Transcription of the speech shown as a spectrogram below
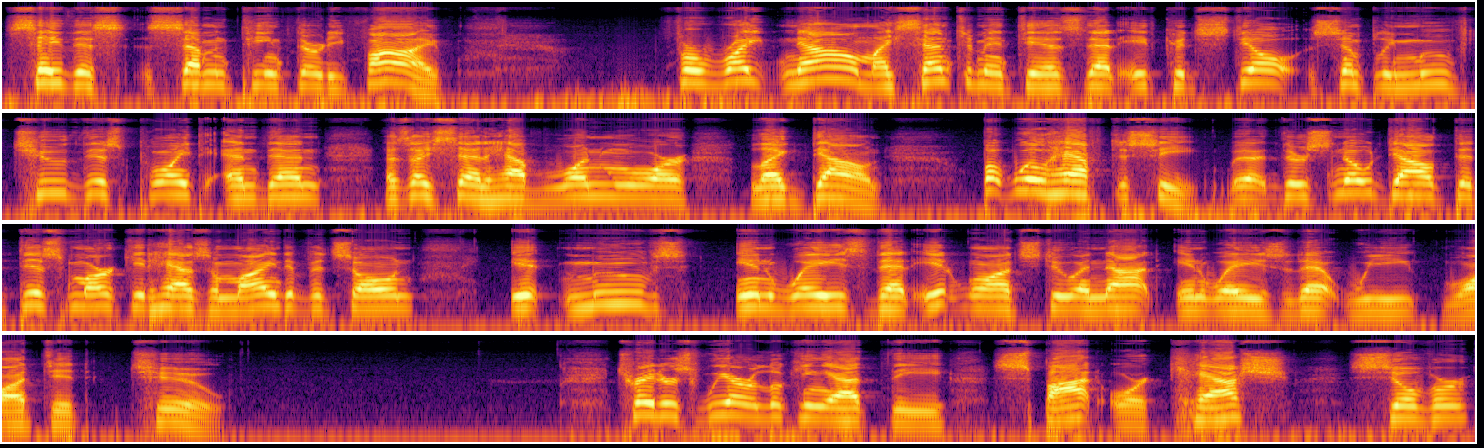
say, this 1735 for right now, my sentiment is that it could still simply move to this point and then, as I said, have one more leg down. But we'll have to see. Uh, there's no doubt that this market has a mind of its own. It moves in ways that it wants to and not in ways that we want it to. Traders, we are looking at the spot or cash silver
